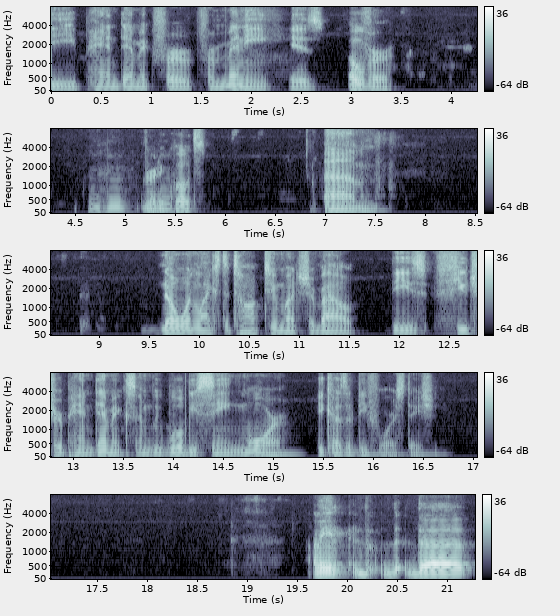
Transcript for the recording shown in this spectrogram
the pandemic for for many is over mm-hmm. inverted mm-hmm. quotes um no one likes to talk too much about these future pandemics and we will be seeing more because of deforestation i mean the, the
